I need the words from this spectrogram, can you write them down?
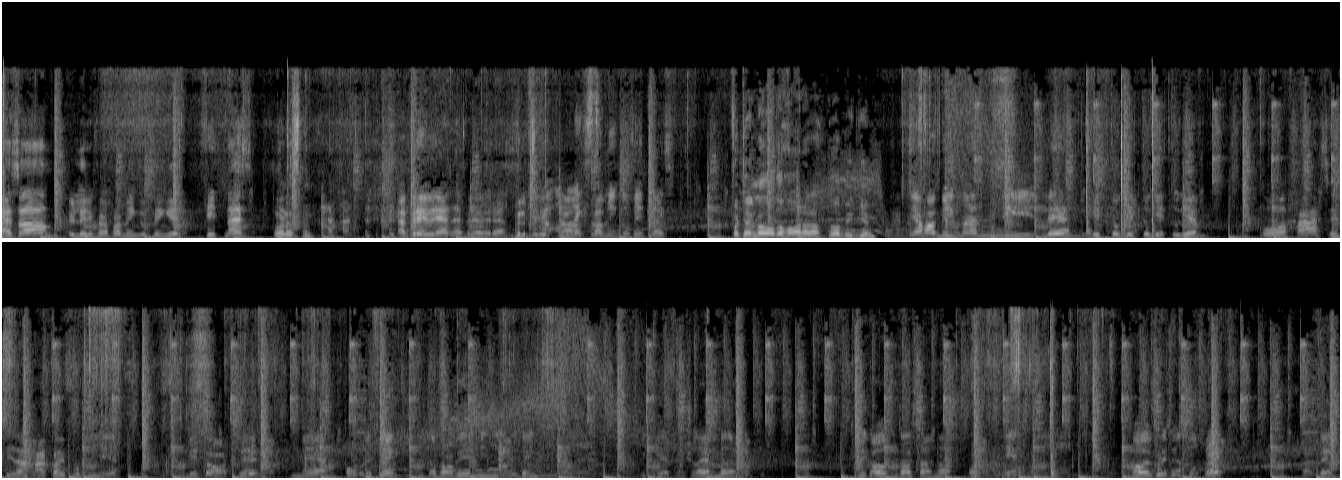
Hei sann! Ulrik fra Flamingo Finger Fitness. Det var nesten. Jeg prøver en, jeg prøver en. Ulrik fra Flamingo Fitness. Fortell meg hva du har her. da. Du har bygd gym. Jeg har bygd meg en nydelig getto, getto, getto-gym. Og her skal jeg si deg, her kan vi få til mye. Vi starter med powerlifting. Da tar vi min nye benk. Ikke helt funksjonell, men den funker. Vi kan også ta stanga opp hit. Så har vi flyttet en squat. Perfekt.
